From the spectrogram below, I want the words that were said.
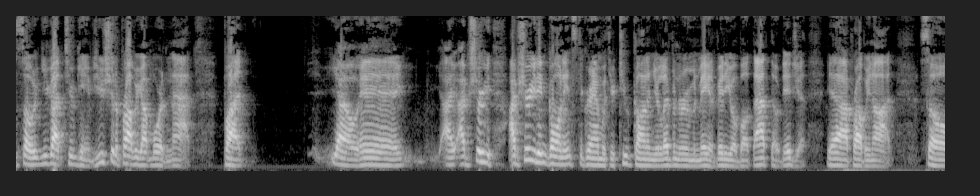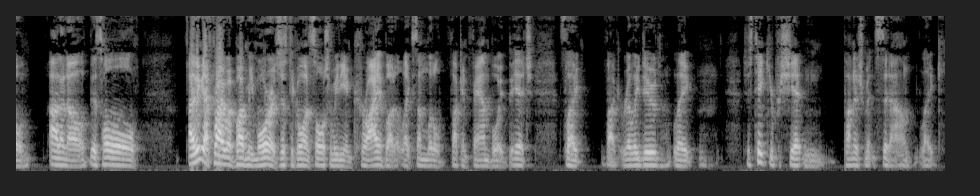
So you got two games. You should have probably got more than that, but you know, eh, I, am sure you, I'm sure you didn't go on Instagram with your toucan in your living room and make a video about that though, did you? Yeah, probably not. So I don't know. This whole, I think that's probably what bugged me more is just to go on social media and cry about it like some little fucking fanboy bitch. It's like, fuck, really, dude? Like, just take your shit and punishment and sit down. Like,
